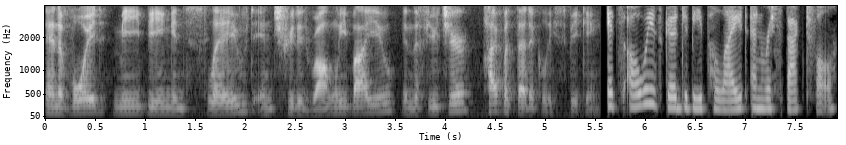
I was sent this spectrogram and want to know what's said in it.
and avoid me being enslaved and treated wrongly by you in the future? Hypothetically speaking. It's always good to be polite and respectful,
